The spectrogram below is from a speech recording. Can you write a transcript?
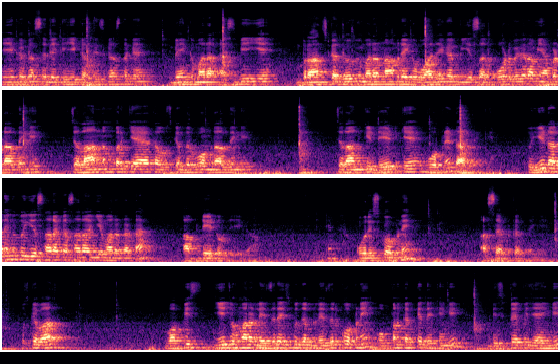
एक अगस्त से लेकर ये इकतीस अगस्त तक है। बैंक हमारा एसबीआई है। ब्रांच का जो भी हमारा नाम रहेगा वो आ जाएगा। बी एस आर कोड वगैरह हम यहाँ पर डाल देंगे। चलान नंबर क्या आया था उसके अंदर वो हम डाल देंगे। चलान की डेट क्या है वो अपने डाल देंगे। तो ये डालेंगे तो ये सारा का सारा ये हमारा डाटा अपडेट हो जाएगा। ठीक है? और इसको अपने एक्सेप्ट कर देंगे। उसके बाद वापस ये जो हमारा लेज़र है, इसको जब लेज़र को अपने ओपन करके देखेंगे डिस्प्ले पे जाएँगे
